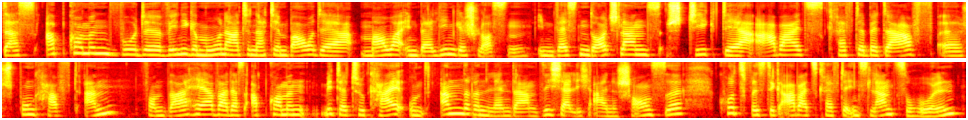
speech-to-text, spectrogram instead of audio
Das Abkommen wurde wenige Monate nach dem Bau der Mauer in Berlin geschlossen. Im Westen Deutschlands stieg der Arbeitskräftebedarf äh, sprunghaft an. Von daher war das Abkommen mit der Türkei und anderen Ländern sicherlich eine Chance, kurzfristig Arbeitskräfte ins Land zu holen.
